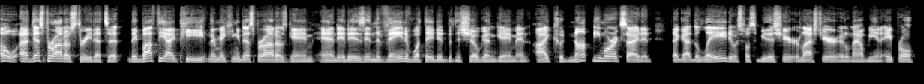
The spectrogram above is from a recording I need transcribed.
oh, uh, Desperados 3. That's it. They bought the IP and they're making a Desperados game, and it is in the vein of what they did with the Shogun game. And I could not be more excited. That got delayed. It was supposed to be this year or last year. It'll now be in April.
